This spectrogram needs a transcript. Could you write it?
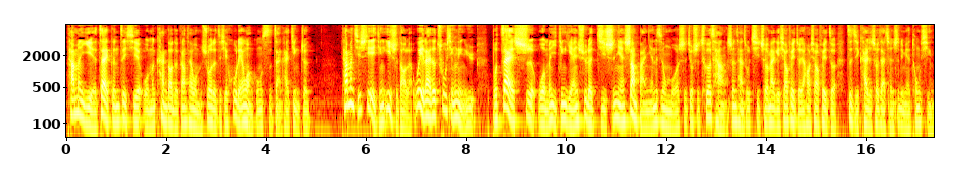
他们也在跟这些我们看到的刚才我们说的这些互联网公司展开竞争。他们其实也已经意识到了，未来的出行领域不再是我们已经延续了几十年、上百年的这种模式，就是车厂生产出汽车卖给消费者，然后消费者自己开着车在城市里面通行，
